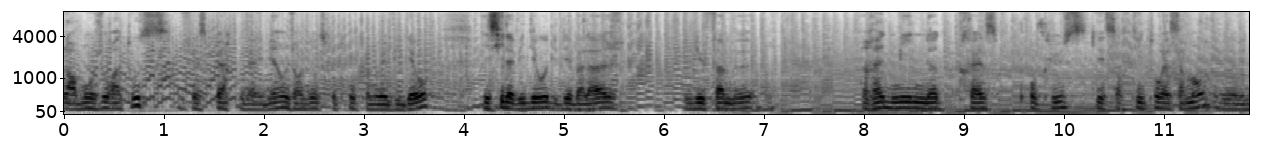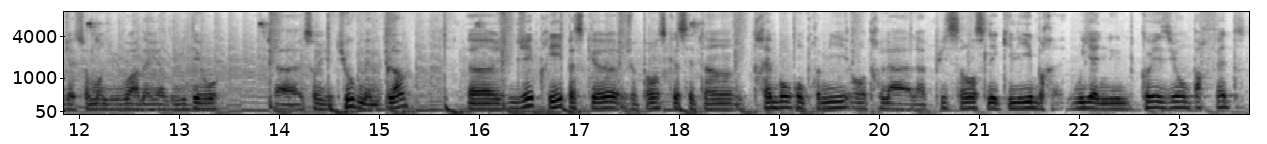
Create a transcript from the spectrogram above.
Alors bonjour à tous, j'espère que vous allez bien. Aujourd'hui on se retrouve pour une nouvelle vidéo. Ici la vidéo du déballage du fameux Redmi Note 13 Pro Plus qui est sorti tout récemment. Vous avez déjà sûrement dû voir d'ailleurs des vidéos euh, sur YouTube, même plein. Euh, j'ai pris parce que je pense que c'est un très bon compromis entre la, la puissance, l'équilibre, où il y a une cohésion parfaite.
